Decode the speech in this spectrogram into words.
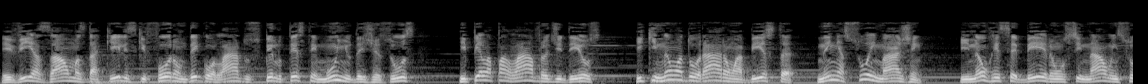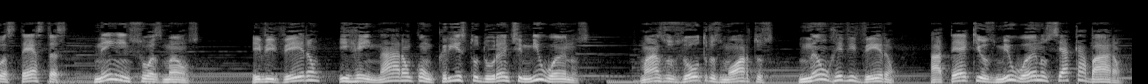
e vi as almas daqueles que foram degolados pelo testemunho de Jesus e pela palavra de Deus, e que não adoraram a besta, nem a sua imagem, e não receberam o sinal em suas testas, nem em suas mãos. E viveram e reinaram com Cristo durante mil anos. Mas os outros mortos não reviveram, até que os mil anos se acabaram.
